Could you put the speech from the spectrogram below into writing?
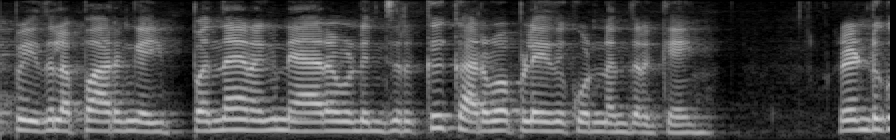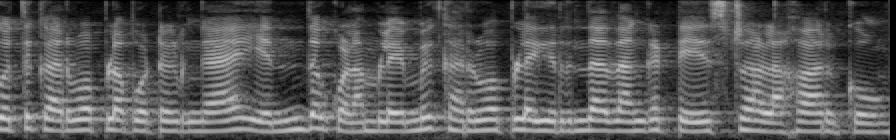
இப்போ இதில் பாருங்கள் இப்போ தான் எனக்கு நேரம் விடிஞ்சிருக்கு கருவேப்பிலை இது கொண்டு வந்திருக்கேன். ரெண்டு கொத்து கருவேப்பிலை போட்டுக்கிடுங்க. எந்த குழம்புலையுமே கருவேப்பிலை இருந்தால் தாங்க டேஸ்ட்டு அழகாக இருக்கும்.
